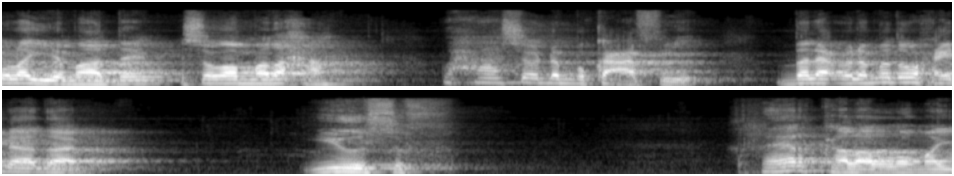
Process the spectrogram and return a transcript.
ula yimaadeen isagoo madaxa. Waxaasoo dhan buu ka cafiyey. Bale culammadu waxay idhaahdaan yuusuf reer kala lumay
